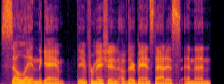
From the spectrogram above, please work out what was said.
so late in the game the information of their band status and then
